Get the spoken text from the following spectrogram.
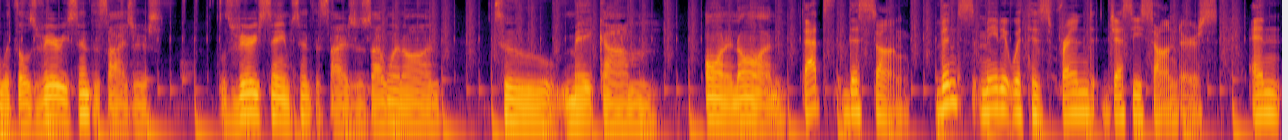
With those very synthesizers, those very same synthesizers, I went on to make um, On and On. That's this song. Vince made it with his friend Jesse Saunders, and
